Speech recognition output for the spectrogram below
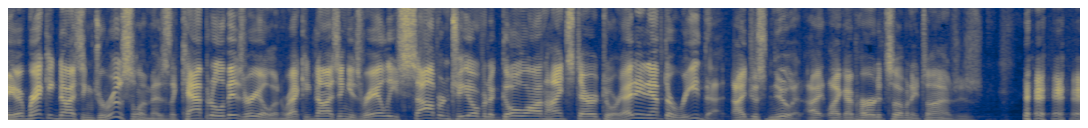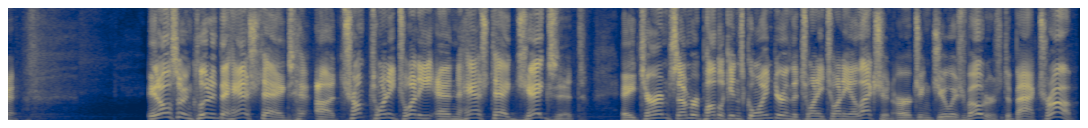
recognizing Jerusalem as the capital of Israel and recognizing Israeli sovereignty over the Golan Heights territory. I didn't have to read that. I just knew it. I like I've heard it so many times. it also included the hashtags uh, Trump 2020 and hashtag Jexit a term some Republicans coined during the 2020 election, urging Jewish voters to back Trump.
